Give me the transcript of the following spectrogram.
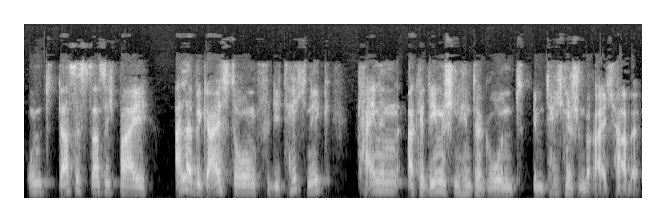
und das ist, dass ich bei aller Begeisterung für die Technik keinen akademischen Hintergrund im technischen Bereich habe.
